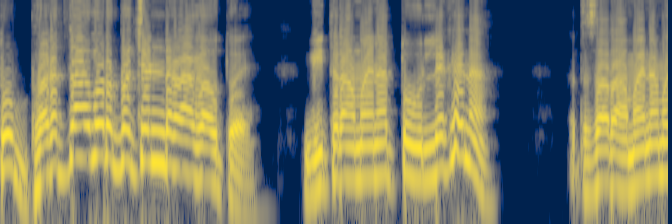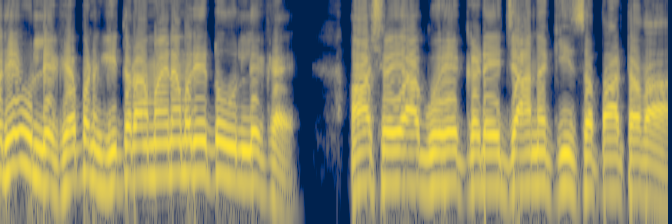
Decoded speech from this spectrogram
तो भरतावर प्रचंड रागावतोय गीत रामायणात तो उल्लेख आहे ना? तसा रामायणामध्ये उल्लेख आहे पण गीत रामायणामध्ये तो उल्लेख आहे. आश्रया गुहेकडे जानकी सपाठवा.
